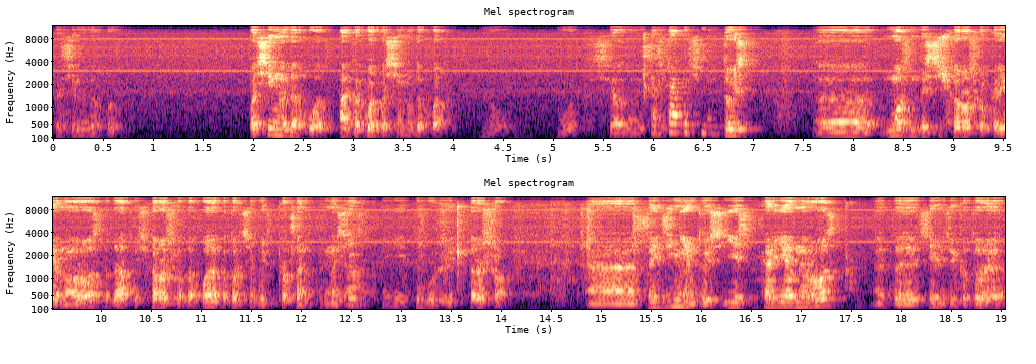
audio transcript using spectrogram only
Пассивный доход. Пассивный доход. А какой пассивный доход? Ну, вот, связанный с... Остаточный. То есть э, можно достичь хорошего карьерного роста, да, то есть хорошего дохода, который тебе будет процент приносить, и ты будешь жить. Хорошо. Э, соединим, то есть есть карьерный рост, это те люди, которые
